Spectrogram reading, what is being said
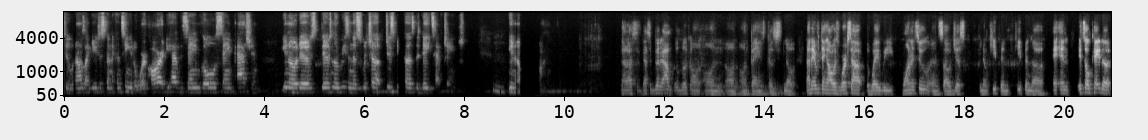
to. And I was like, you're just going to continue to work hard. You have the same goals, same passion you know there's there's no reason to switch up just because the dates have changed Mm. you know Now that's that's a good outlook on on on on things because you know not everything always works out the way we wanted to, and so just you know keeping keeping uh and, and it's okay to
